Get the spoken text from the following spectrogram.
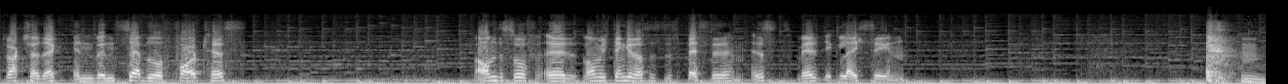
Structure Deck Invincible Fortress. Warum das so, äh, warum ich denke, dass es das Beste ist, werdet ihr gleich sehen.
